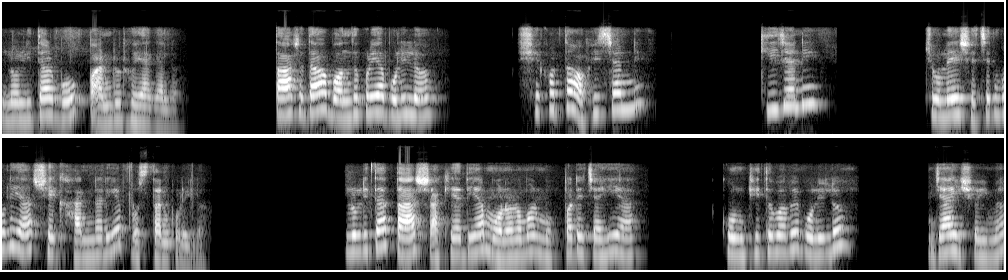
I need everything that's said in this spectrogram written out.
ললিতার বুক পাণ্ডুর হইয়া গেল। তাস দেওয়া বন্ধ করিয়া বলিল, শেখরদা অফিস যাননি? কি জানি? চলে এসেছেন বলিয়া সে ঘাড় নাড়িয়া প্রস্থান করিল। ললিতা তাস রাখিয়া দিয়া মনোরমার মুখপানে চাহিয়া কুণ্ঠিতভাবে বলিল, যাই সইমা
